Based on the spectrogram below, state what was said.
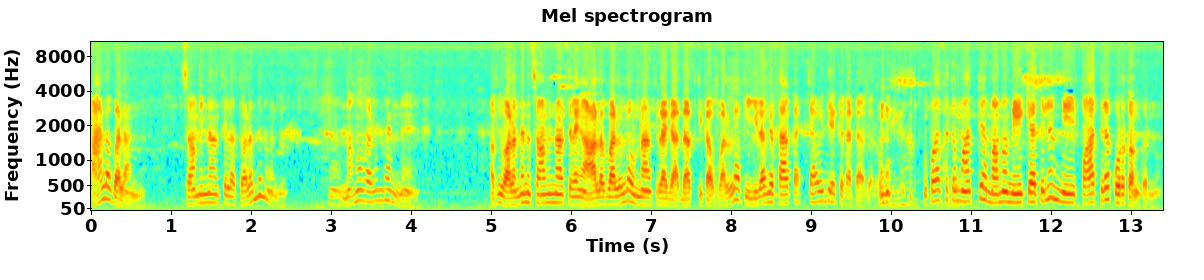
අහලා බලන්න. ස්වාමීන් වහන්සේලාත් වළඳනවද? මම වළඳන්නේ අපි වළඳන ස්වාමීන් වහන්සේලාගෙන් අහලා බලලා උන්වහන්සේලාගේ අදහස් ටිකක් බලලා අපි ඊළඟ සාකච්ඡාවේදී එක කතා කරමු. උපාසක මාත්‍යා මම මේක ඇතුලේ මේ පාත්‍ර කොරකම් කරනවා.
